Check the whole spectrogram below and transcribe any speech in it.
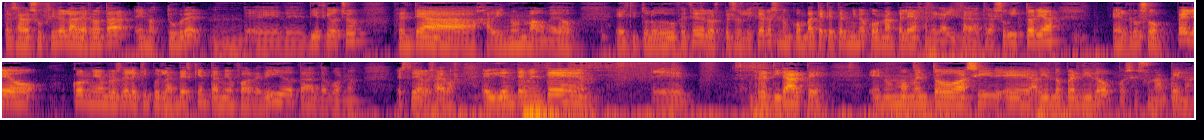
tras haber sufrido la derrota en octubre mm, de, 18 frente a Javid Nurmagomedov, el título de UFC de los pesos ligeros en un combate que terminó con una pelea generalizada. Tras su victoria, el ruso peleó con miembros del equipo irlandés, quien también fue agredido, tal, tal, bueno, esto ya lo sabemos. Evidentemente, eh, retirarte en un momento así, eh, habiendo perdido, pues es una pena.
